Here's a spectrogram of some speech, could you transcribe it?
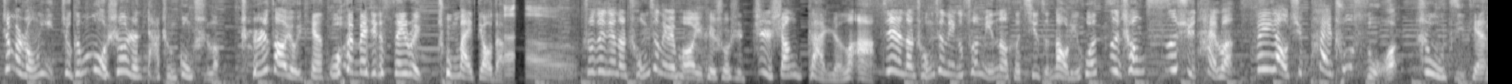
这么容易就跟陌生人达成共识了，迟早有一天我会被这个 Siri 出卖掉的。说最近呢，重庆的一位朋友也可以说是智商感人了啊。近日呢，重庆的一个村民呢和妻子闹离婚，自称思绪太乱，非要去派出所住几天。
